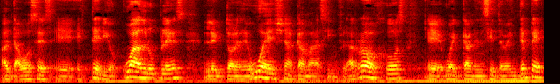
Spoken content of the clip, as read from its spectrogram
altavoces eh, estéreo cuádruples, lectores de huella, cámaras infrarrojos, eh, webcam en 720p,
